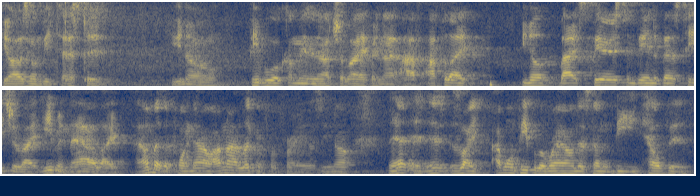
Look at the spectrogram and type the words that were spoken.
you're always gonna be tested. You know, people will come in and out your life, and I, I, I feel like you know, by experience and being the best teacher, like even now, like I'm at the point now, I'm not looking for friends. You know, That, it's like I want people around that's going to be helping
